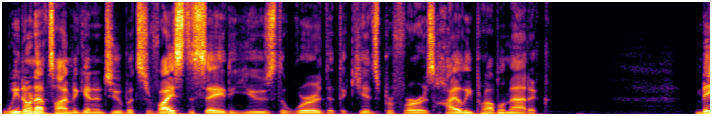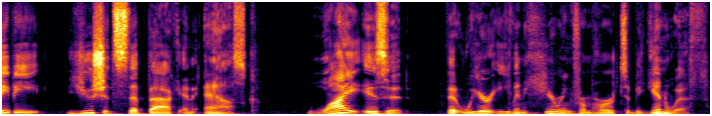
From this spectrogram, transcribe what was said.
we don't have time to get into, but suffice to say, to use the word that the kids prefer is highly problematic. Maybe you should step back and ask why is it that we are even hearing from her to begin with?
